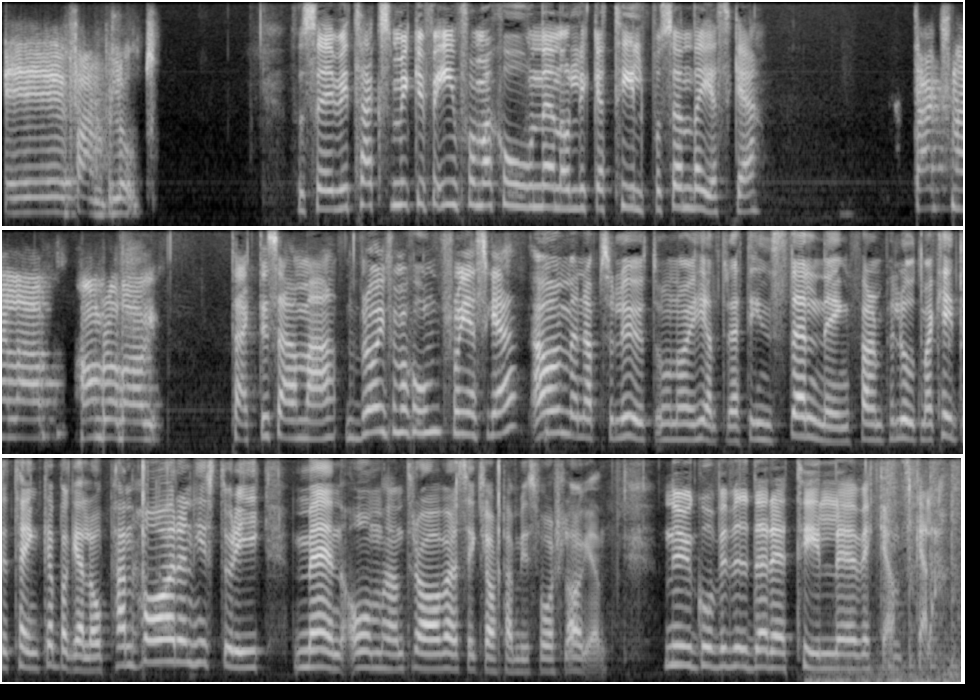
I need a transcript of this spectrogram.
Eh, farmpilot. Så säger vi tack så mycket för informationen och lycka till på söndag Jessica. Tack snälla, ha en bra dag. Tack detsamma. Bra information från Jessica. Ja men absolut, hon har ju helt rätt inställning. Farmpilot, man kan inte tänka på galopp. Han har en historik, men om han travar så är det klart han blir svårslagen. Nu går vi vidare till eh, veckans gala.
